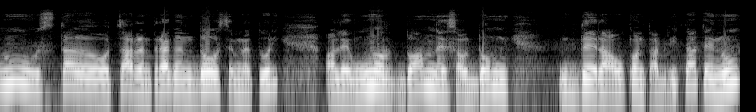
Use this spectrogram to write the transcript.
nu stă o țară întreagă în două semnături ale unor doamne sau domni de la o contabilitate, nu?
